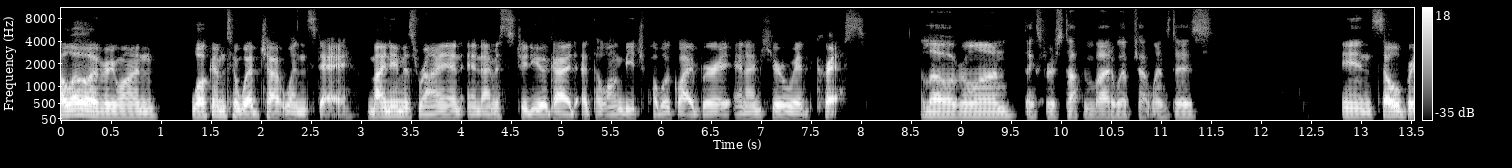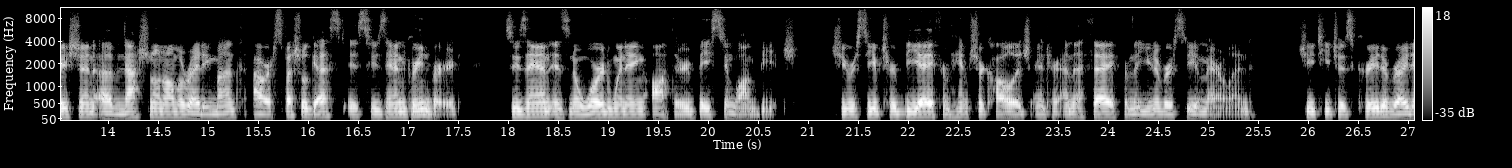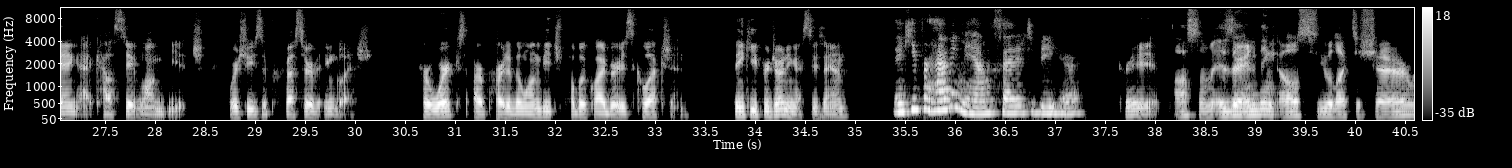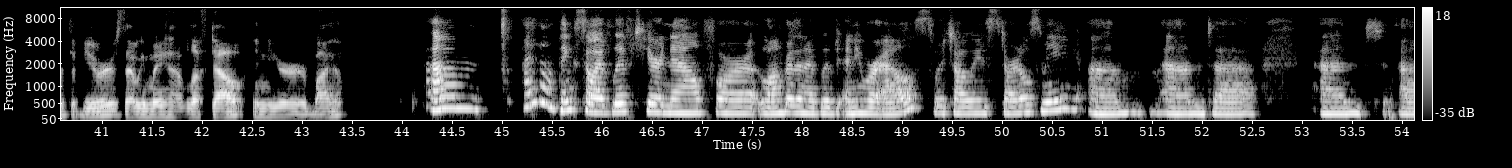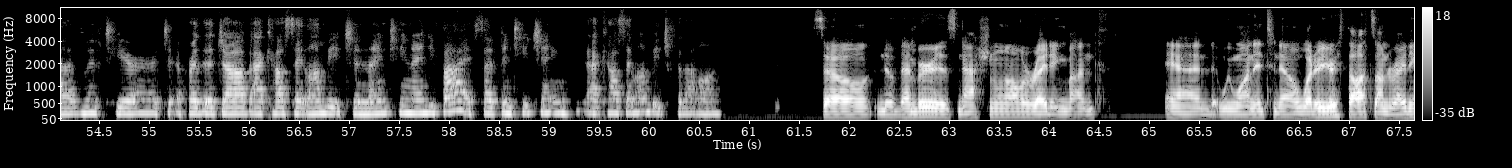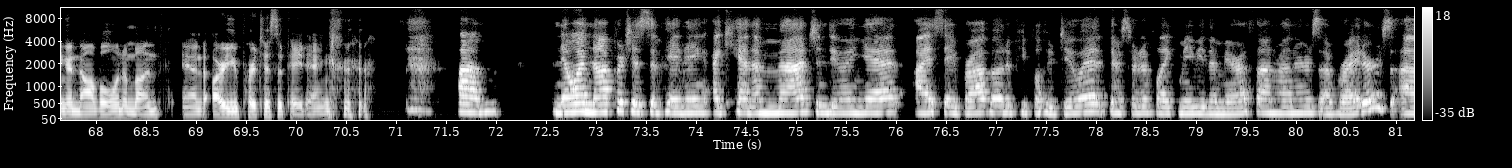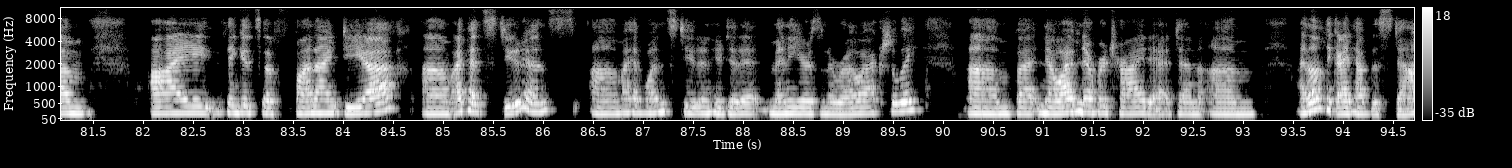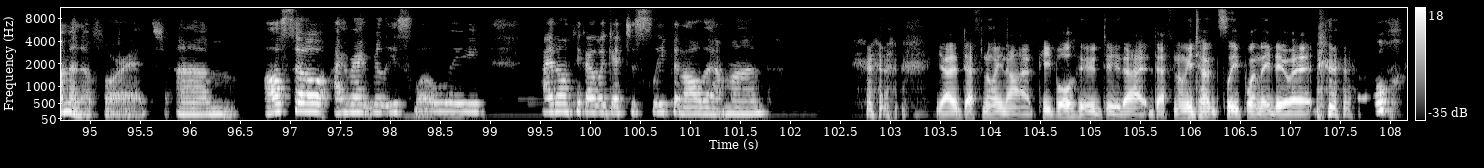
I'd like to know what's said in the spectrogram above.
Hello, everyone. Welcome to Web Chat Wednesday. My name is Ryan, and I'm a studio guide at the Long Beach Public Library, and I'm here with Chris. Hello, everyone. Thanks for stopping by to Web Chat Wednesdays. In celebration of National Novel Writing Month, our special guest is Suzanne Greenberg. Suzanne is an award-winning author based in Long Beach. She received her BA from Hampshire College and her MFA from the University of Maryland. She teaches creative writing at Cal State Long Beach, where she's a professor of English. Her works are part of the Long Beach Public Library's collection. Thank you for joining us, Suzanne. Thank you for having me. I'm excited to be here. Great. Awesome. Is there anything else you would like to share with the viewers that we may have left out in your bio? Um, I don't think so. I've lived here now for longer than I've lived anywhere else, which always startles me. Um, and uh, and uh, moved here to, for the job at Cal State Long Beach in 1995. So I've been teaching at Cal State Long Beach for that long. So November is National Novel Writing Month, and we wanted to know what are your thoughts on writing a novel in a month, and are you participating? um, no, I'm not participating. I can't imagine doing it. I say bravo to people who do it. They're sort of like maybe the marathon runners of writers. Um, I think it's a fun idea. Um, I've had students, um, I had one student who did it many years in a row actually, um, but no, I've never tried it. And um, I don't think I'd have the stamina for it. Um, also, I write really slowly. I don't think I would get to sleep at all that month. yeah, definitely not. People who do that definitely don't sleep when they do it. oh.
